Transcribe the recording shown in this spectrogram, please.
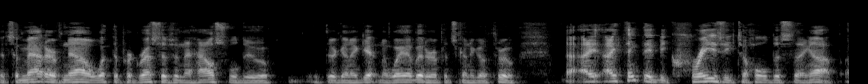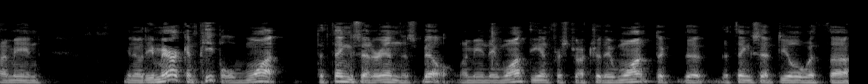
it's a matter of now what the progressives in the House will do if they're going to get in the way of it or if it's going to go through. I, I think they'd be crazy to hold this thing up. I mean, you know, the American people want the things that are in this bill. I mean, they want the infrastructure. They want the, the, the things that deal with, uh,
